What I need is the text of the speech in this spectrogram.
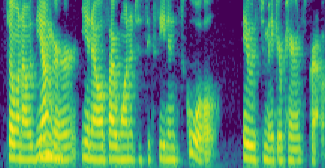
So when I was Mhm. younger, you know, if I wanted to succeed in school, it was to make your parents proud.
